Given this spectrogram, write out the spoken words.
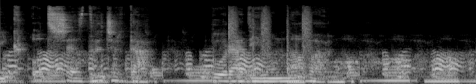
Delovnik od 6 do črta po radiju Nova. Nova, nova, nova.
